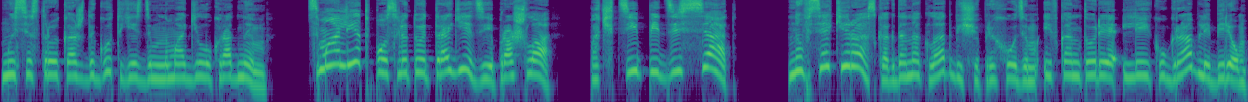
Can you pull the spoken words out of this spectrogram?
Мы с сестрой каждый год ездим на могилу к родным. Тьма лет после той трагедии прошла — Почти пятьдесят! Но всякий раз, когда на кладбище приходим и в конторе лейку грабли берем,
